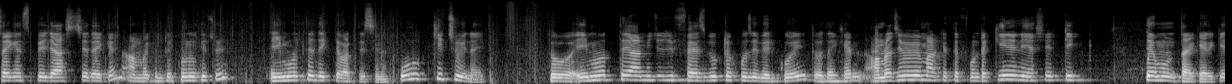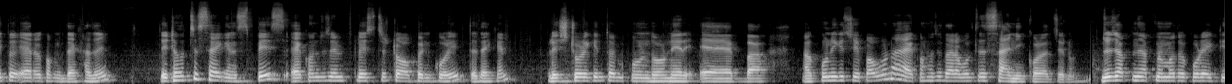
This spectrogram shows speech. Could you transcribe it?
সেকেন্ড পেজে আসছে, দেখেন, আমরা কিন্তু কোনো কিছুই এই মুহূর্তে দেখতে পারতেছি না। কোনো কিছুই নাই। তো এই মুহূর্তে আমি যদি ফেসবুকটা খুঁজে বের করি, তো দেখেন, আমরা যেভাবে মার্কেটে ফোনটা কিনে নিয়ে আসি, ঠিক তেমন থাকে আর কি। তো এরকম দেখা যায়। এটা হচ্ছে সেকেন্ড স্পেস এখন যদি আমি প্লে স্টোরটা ওপেন করি, তো দেখেন প্লে স্টোরে কিন্তু আমি কোনো ধরনের অ্যাপ বা কোনো কিছুই পাবো না। এখন হচ্ছে তারা বলতেছে সাইন ইন করার জন্য। যদি আপনি আপনার মতো করে একটি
